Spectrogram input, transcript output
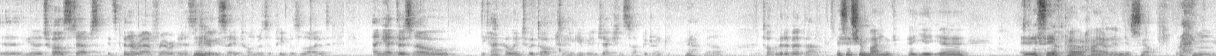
uh, you know the twelve steps, it's been around forever. It has Mm. clearly saved hundreds of people's lives, and yet there's no. You can't go into a doctor and give you an injection, stop you drinking. Yeah. You know, talk a bit about that. It's just your mind. You- uh, they say a power higher than yourself, right?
